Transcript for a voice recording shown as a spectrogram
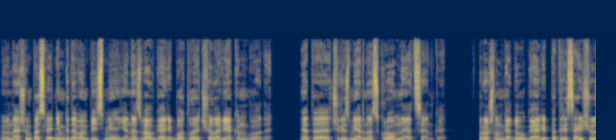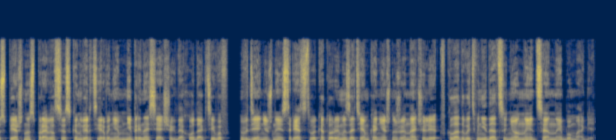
В нашем последнем годовом письме я назвал Гарри Ботла «человеком года». Это чрезмерно скромная оценка. В прошлом году Гарри потрясающе успешно справился с конвертированием неприносящих дохода активов в денежные средства, которые мы затем, конечно же, начали вкладывать в недооцененные ценные бумаги.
